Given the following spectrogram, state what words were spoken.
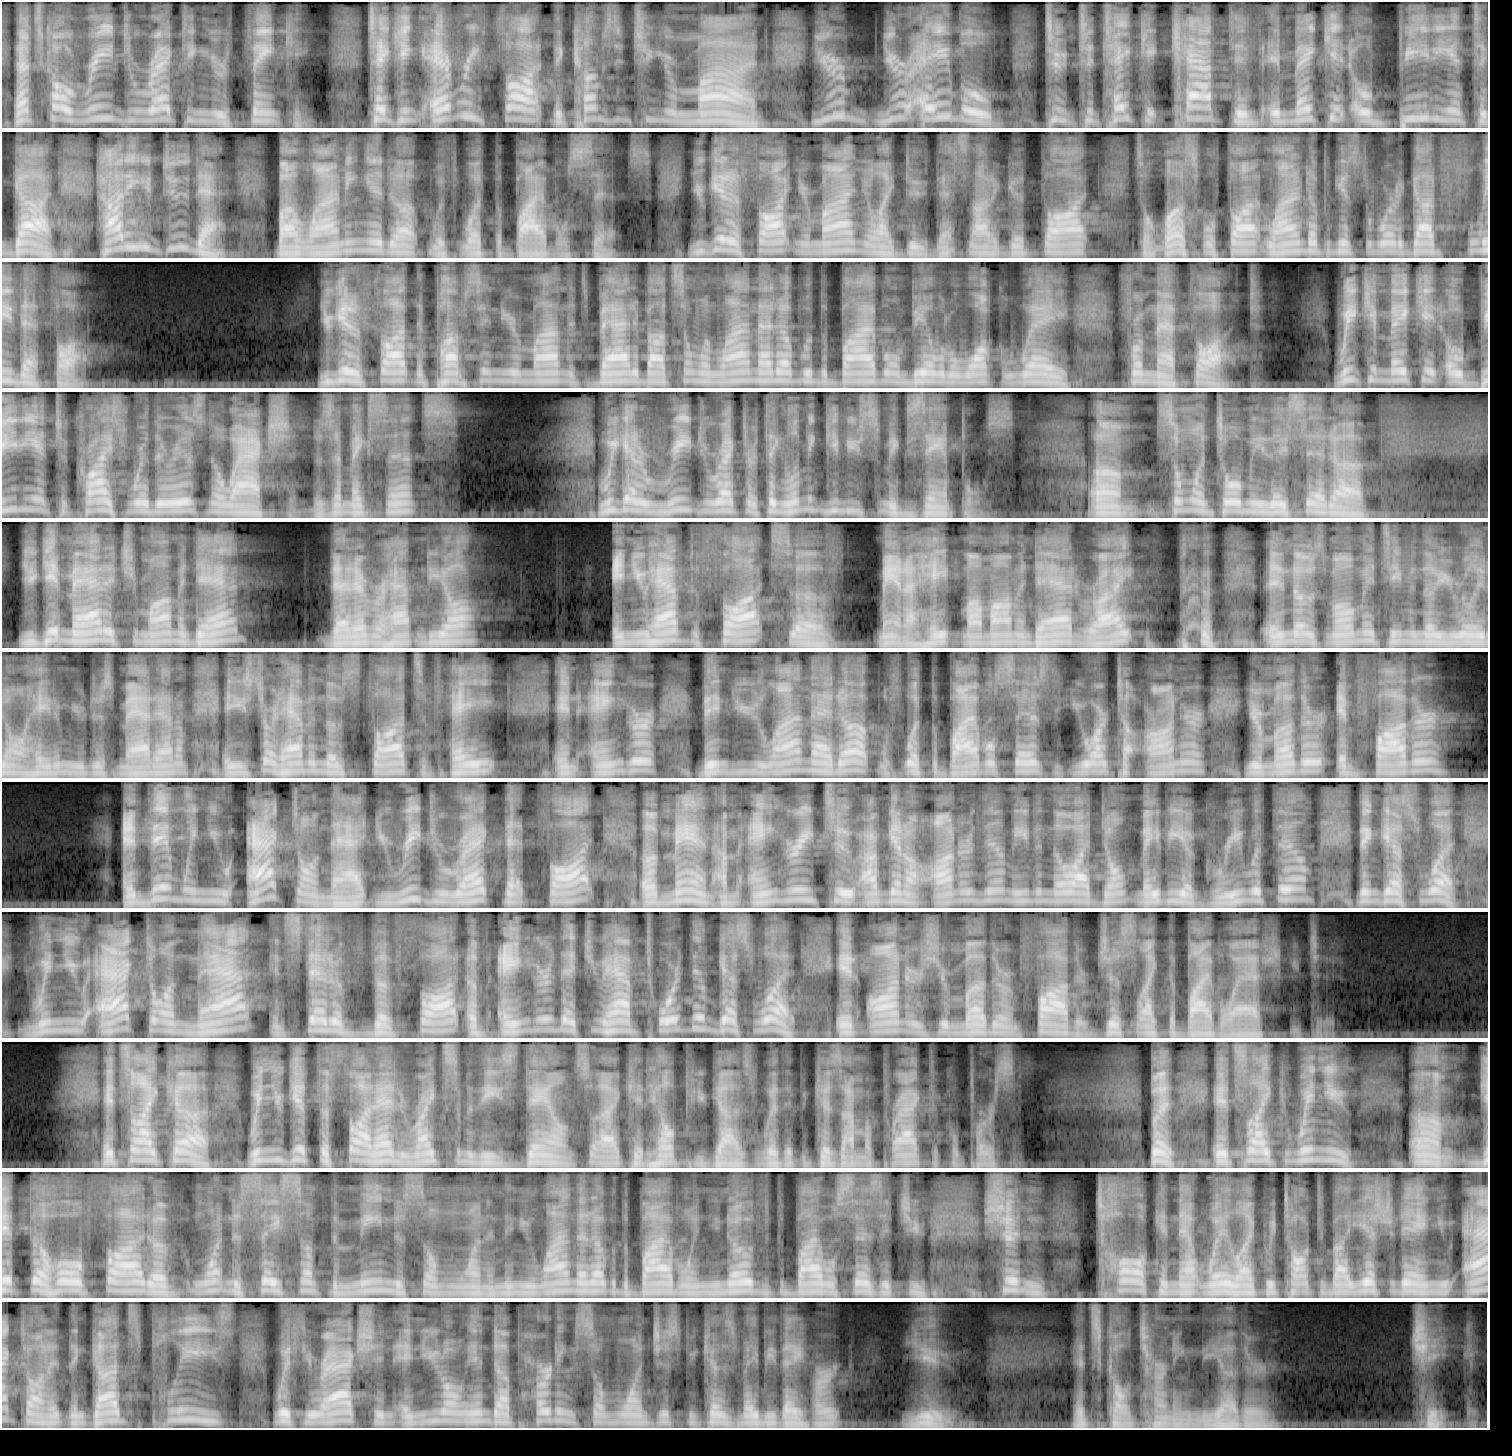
That's called redirecting your thinking. Taking every thought that comes into your mind, you're, you're able to, to take it captive and make it obedient to God. How do you do that? By lining it up with what the Bible says. You get a thought in your mind, you're like, dude, that's not a good thought. It's a lustful thought. Line it up against the Word of God, flee that thought. You get a thought that pops into your mind that's bad about someone, line that up with the Bible and be able to walk away from that thought. We can make it obedient to Christ where there is no action. Does that make sense? We got to redirect our thinking. Let me give you some examples. Um, someone told me, they said, uh, You get mad at your mom and dad? That ever happened to y'all? And you have the thoughts of, man, I hate my mom and dad, right? in those moments, even though you really don't hate them, you're just mad at them. And you start having those thoughts of hate and anger, then you line that up with what the Bible says that you are to honor your mother and father and then when you act on that, you redirect that thought of, man, I'm angry to, I'm going to honor them even though I don't maybe agree with them. Then guess what? When you act on that instead of the thought of anger that you have toward them, guess what? It honors your mother and father just like the Bible asks you to. It's like uh, when you get the thought, I had to write some of these down so I could help you guys with it because I'm a practical person. But it's like when you um, get the whole thought of wanting to say something mean to someone, and then you line that up with the Bible, and you know that the Bible says that you shouldn't talk in that way, like we talked about yesterday, and you act on it, then God's pleased with your action, and you don't end up hurting someone just because maybe they hurt you. It's called turning the other cheek.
